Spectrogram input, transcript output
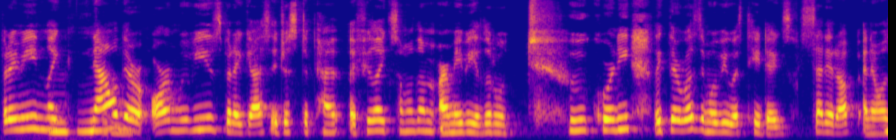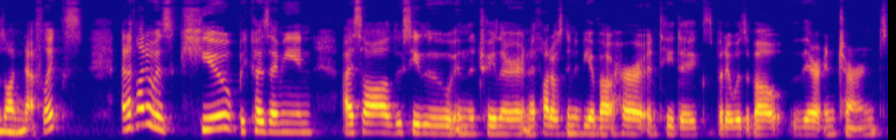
But I mean, like Mm-hmm. now there are movies, but I guess it just depends. I feel like some of them are maybe a little too corny. Like there was a movie with Taye Diggs, Set It Up, and it was Mm-hmm. on Netflix. And I thought it was cute because I mean, I saw Lucy Liu in the trailer, and I thought it was going to be about her and Taye Diggs, but it was about their interns.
